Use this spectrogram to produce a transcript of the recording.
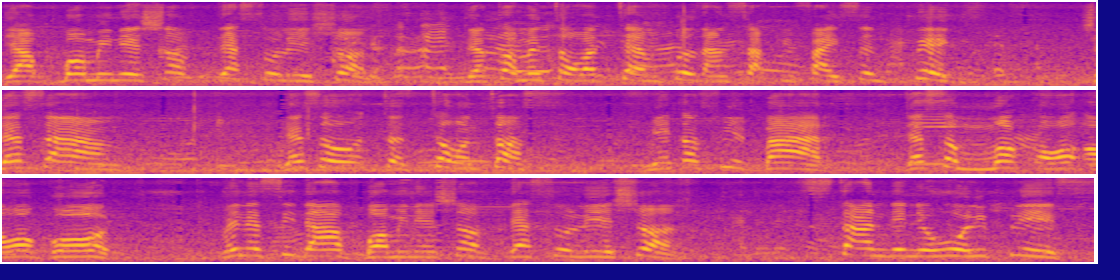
the abomination of desolation, they're coming to our temples and sacrificing pigs. Just um, just so to taunt us, make us feel bad, just to mock our, our God. When you see the abomination of desolation, stand in the holy place.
